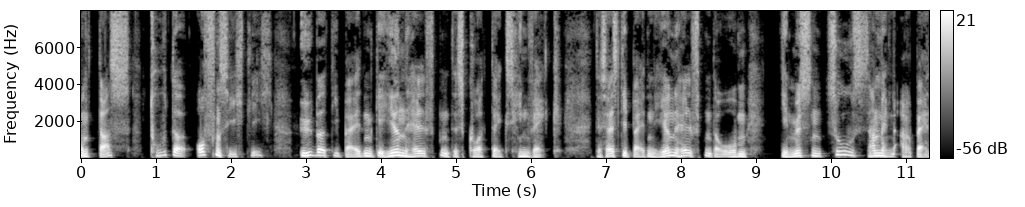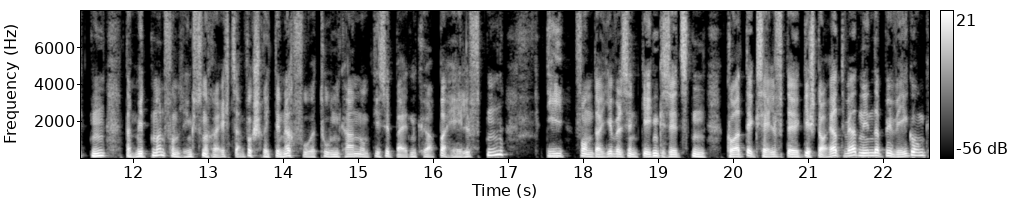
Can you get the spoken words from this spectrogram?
Und das tut er offensichtlich über die beiden Gehirnhälften des Kortex hinweg. Das heißt, die beiden Hirnhälften da oben, die müssen zusammenarbeiten, damit man von links nach rechts einfach Schritte nach vor tun kann, um diese beiden Körperhälften, die von der jeweils entgegengesetzten Cortexhälfte gesteuert werden in der Bewegung,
